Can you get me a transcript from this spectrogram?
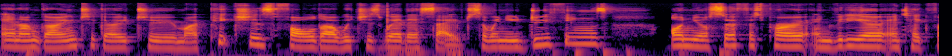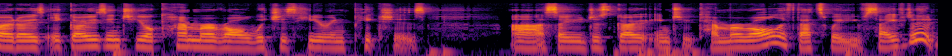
and I'm going to go to my pictures folder, which is where they're saved. So when you do things on your Surface Pro and video and take photos, it goes into your camera roll, which is here in pictures. Uh, so you just go into camera roll if that's where you've saved it.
